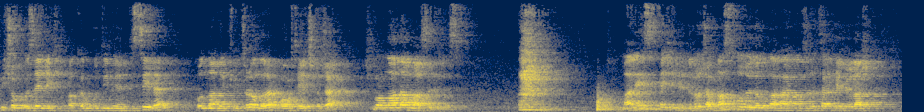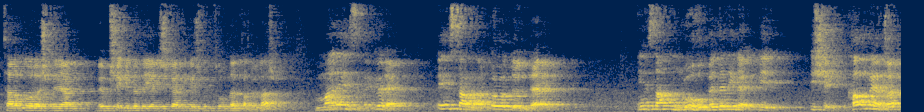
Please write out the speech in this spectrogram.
birçok özellik, bakın bu dinin etkisiyle bunlar da kültürel olarak ortaya çıkacak. Şimdi onlardan bahsedeceğiz. Malezya peki nedir hocam? Nasıl oluyor da bunlar hayvancılığı terk ediyorlar? tarımla uğraşmaya ve bu şekilde de yeni şikayete geçmek zorunda kalıyorlar. Malezya'ya göre insanlar öldüğünde insanın ruhu bedeniyle bir işi kalmayacak.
